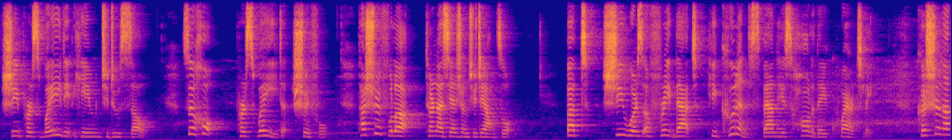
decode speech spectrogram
she persuaded him to do so。最后，persuade 说服，她说服了 Turner 先生去这样做。But she was afraid that he couldn't spend his holiday quietly。可是呢，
